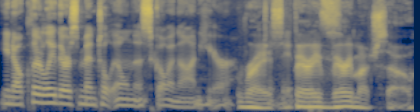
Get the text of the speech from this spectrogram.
you know, clearly there's mental illness going on here. Right. Very, very much so.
